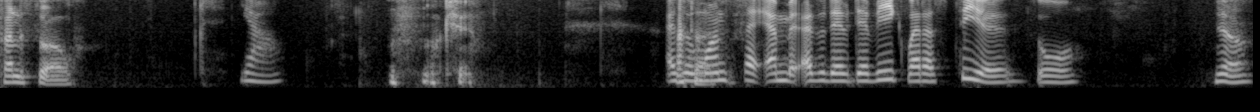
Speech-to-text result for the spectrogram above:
Fandest du auch? Ja. Okay. Also Ach, Monster, ermi- also der, der Weg war das Ziel, so. Ja.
